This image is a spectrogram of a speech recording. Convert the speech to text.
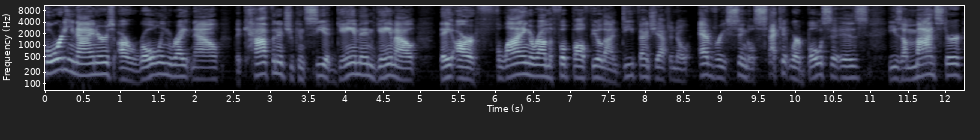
49ers are rolling right now. The confidence, you can see it game in, game out. They are flying around the football field on defense. You have to know every single second where Bosa is. He's a monster.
